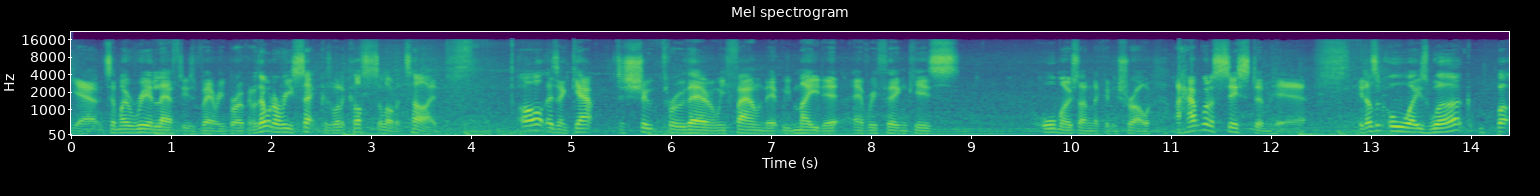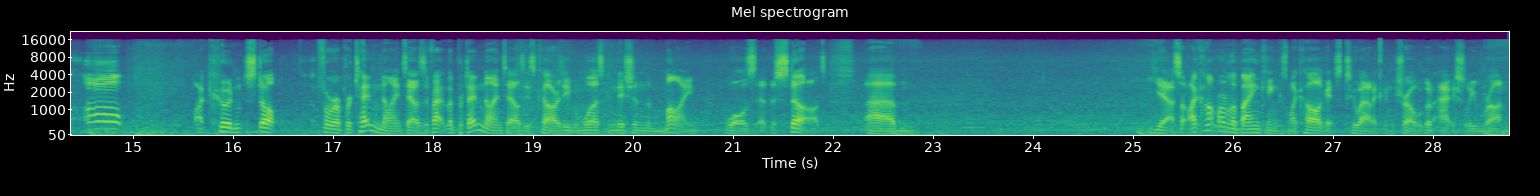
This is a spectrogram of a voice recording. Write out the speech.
Yeah, so my rear left is very broken. I don't want to reset because, well, it costs a lot of time. Oh, there's a gap to shoot through there, and we found it. We made it. Everything is almost under control. I have got a system here. It doesn't always work, but oh, I couldn't stop for a pretend Ninetales. In fact, the pretend Ninetales' car is even worse condition than mine was at the start. Um, yeah, so I can't run on the banking because my car gets too out of control. We've got to actually run.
